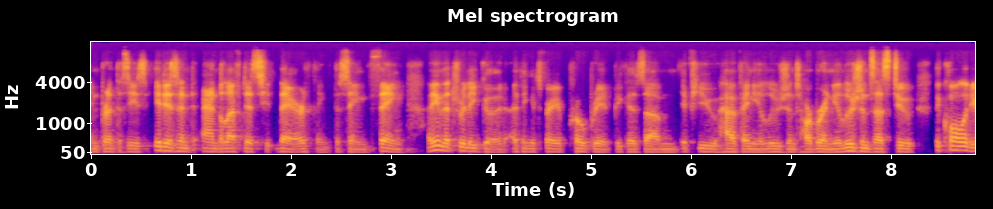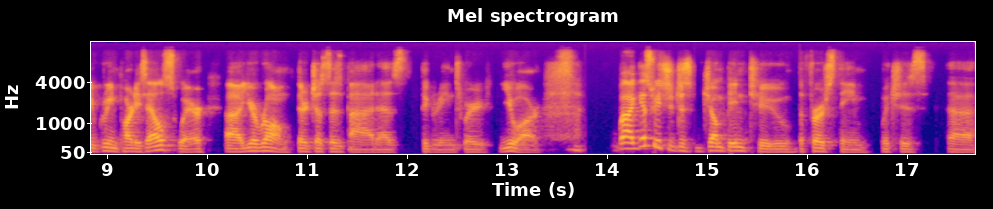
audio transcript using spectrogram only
In parentheses, it isn't, and the leftists there think the same thing. I think that's really good. I think it's very appropriate because um, if you have any illusions, harbor any illusions as to the quality of Green parties elsewhere, uh, you're wrong. They're just as bad as the Greens where you are. Well, I guess we should just jump into the first theme, which is uh,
